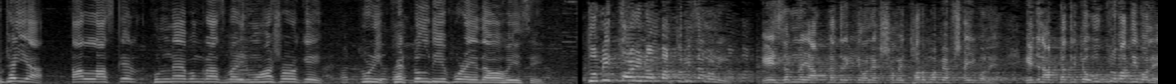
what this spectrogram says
উঠাইয়া তার লাশকে খুলনা এবং রাজবাড়ির মহাসড়কে পেট্রোল দিয়ে পোড়াইয়ে দেওয়া হয়েছে। তুমি কয় নম্বর তুমি জানো নি এই জন্যই আপনাদেরকে অনেক সময় ধর্ম ব্যবসায়ী বলে এই জন্য আপনাদেরকে উগ্রবাদী বলে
